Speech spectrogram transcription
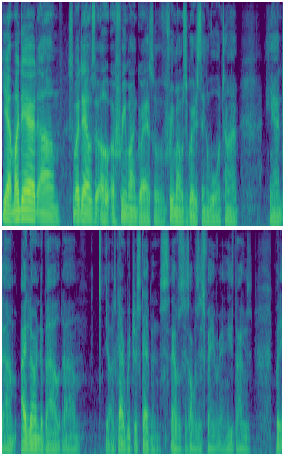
Yeah, my dad. Um, so my dad was a, a Fremont grad, so Fremont was the greatest thing of all time, and um, I learned about um, you know this guy Richard Stebbins. That was his, always his favorite. He thought he was, but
